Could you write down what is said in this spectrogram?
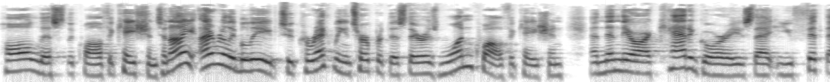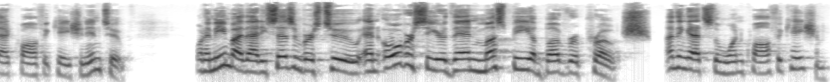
Paul lists the qualifications. And I, I really believe to correctly interpret this, there is one qualification, and then there are categories that you fit that qualification into. What I mean by that, he says in verse 2, an overseer then must be above reproach. I think that's the one qualification.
